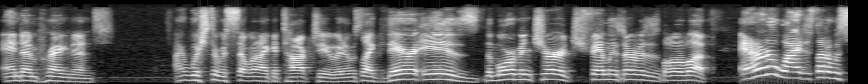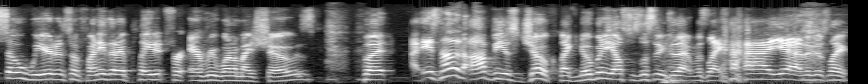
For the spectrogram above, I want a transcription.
and I'm pregnant. I wish there was someone I could talk to. And it was like, there is the Mormon church, family services, blah, blah, blah. And I don't know why. I just thought it was so weird and so funny that I played it for every one of my shows. But it's not an obvious joke. Like nobody else was listening to that and was like, ha, yeah. They're just like,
